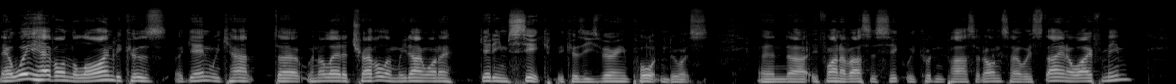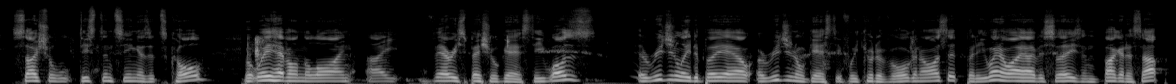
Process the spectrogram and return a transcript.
Now we have on the line because again we can't uh, we're not allowed to travel and we don't want to get him sick because he's very important to us. And uh, if one of us is sick, we couldn't pass it on, so we're staying away from him. Social distancing, as it's called. But we have on the line a very special guest. He was originally to be our original guest if we could have organised it, but he went away overseas and buggered us up.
